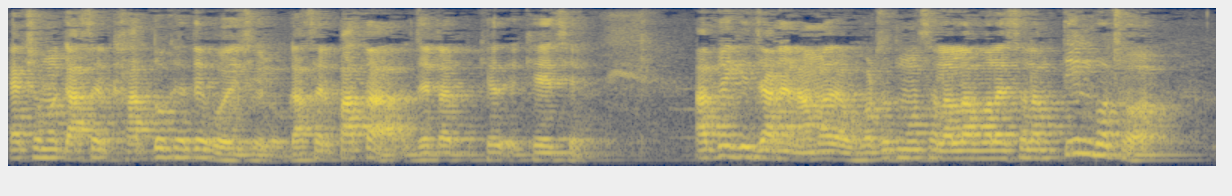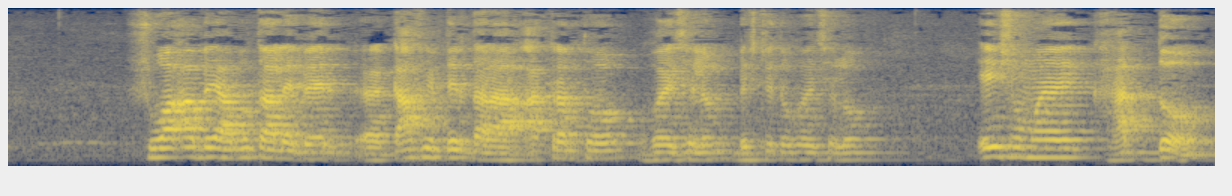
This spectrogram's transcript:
একসময় গাছের খাদ্য খেতে হয়েছিল। গাছের পাতা যেটা খেয়েছে। আপনি কি জানেন আমার হজরত মোহাম্মদ সাল্লাহ আলাইসাল্লাম তিন বছর সুয়া আবে আবু তালেবের কাফিরদের দ্বারা আক্রান্ত হয়েছিল, বেষ্টিত হয়েছিল। এই সময়ে খাদ্য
